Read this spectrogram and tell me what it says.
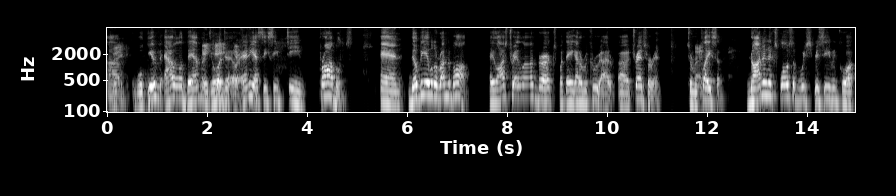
um, right. will give Alabama, AJ, Georgia, or any SEC team problems, and they'll be able to run the ball. They lost Treylon Burks, but they got a recruit uh, uh, transfer in to right. replace him. Not an explosive receiving core,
